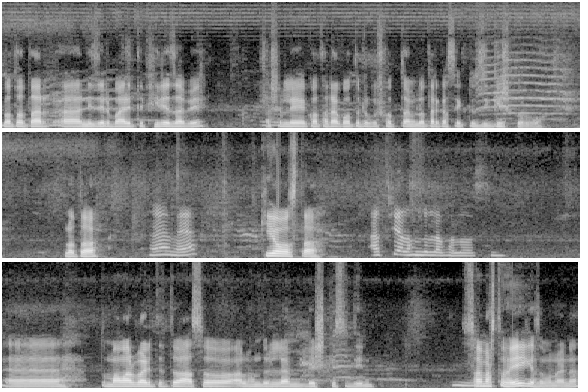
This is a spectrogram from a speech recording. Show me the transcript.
লতা তার নিজের বাড়িতে ফিরে যাবে। আসলে কথাটা কতটুকু সত্য আমি লতার কাছে একটু জিজ্ঞেস করব। লতা হ্যাঁ হ্যাঁ কি অবস্থা? আছি আলহামদুলিল্লাহ ভালো আছি। তো মামার বাড়িতে তো আসো আলহামদুলিল্লাহ বেশ কিছুদিন। ছয় মাস তো হয়েই গেছে মনে হয় না?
